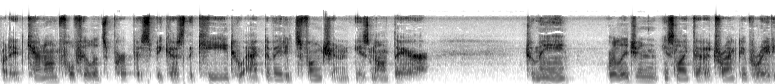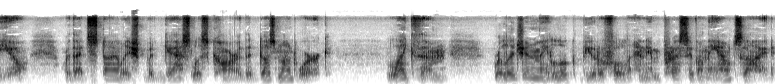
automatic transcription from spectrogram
but it cannot fulfill its purpose because the key to activate its function is not there. To me, religion is like that attractive radio or that stylish but gasless car that does not work. Like them, religion may look beautiful and impressive on the outside,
